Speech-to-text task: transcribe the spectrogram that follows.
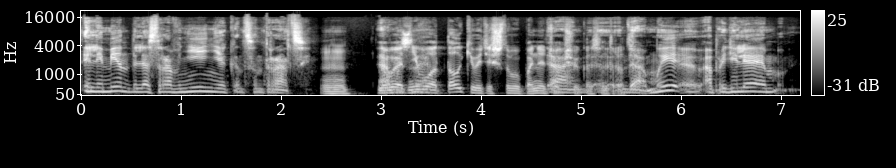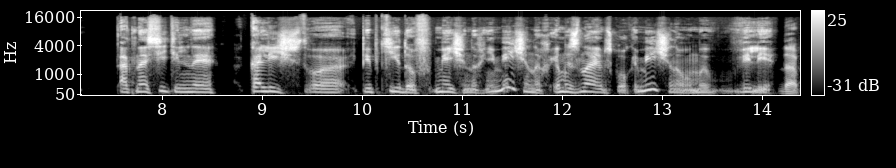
элемент для сравнения концентраций. Угу. Но а вы от знаем. него отталкиваетесь, чтобы понять да, общую концентрацию. Да, мы э, определяем относительные количество пептидов меченых, не меченых, и мы знаем, сколько меченого мы ввели да,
